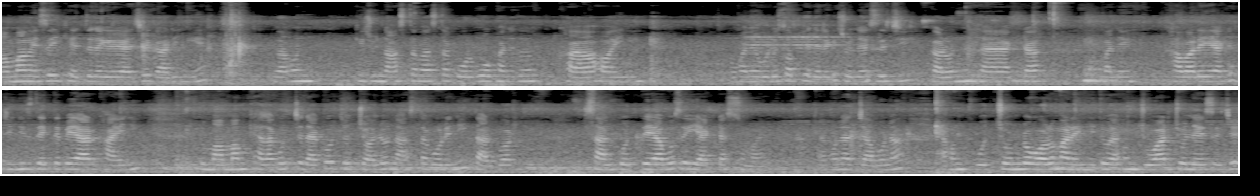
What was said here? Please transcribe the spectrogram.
মামা মেসেই খেতে লেগে গেছে গাড়ি নিয়ে। তো এখন কিছু নাস্তা ফাস্তা করব, ওখানে তো খাওয়া হয়নি। ওখানে ওগুলো সব ফেলে রেখে চলে এসেছি। কারণ হ্যাঁ একটা মানে খাবারে একটা জিনিস দেখতে পেয়ে আর খাইনি। তো মামাম খেলা করছে, দেখো, তো চলো নাস্তা করে নিই, তারপর স্নান করতে যাব সেই একটার সময়। এখন আর যাব না। এখন প্রচণ্ড গরম আর এমনিতেও এখন জোয়ার চলে এসেছে,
